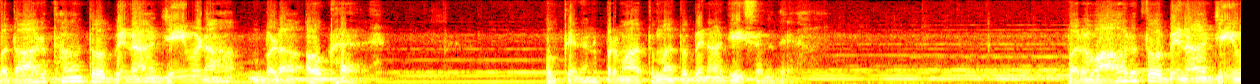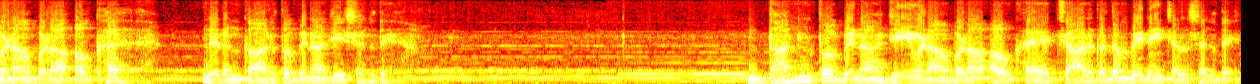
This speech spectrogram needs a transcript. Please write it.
ਪਦਾਰਥਾਂ ਤੋਂ ਬਿਨਾ ਜੀਵਣਾ ਬੜਾ ਔਖਾ ਹੈ। ਉਹ ਕਹਿੰਦੇ ਨੇ, ਪਰਮਾਤਮਾ ਤੋਂ ਬਿਨਾ ਜੀ ਸਕਦੇ ਹਾਂ। ਪਰਿਵਾਰ ਤੋਂ ਬਿਨਾ ਜੀਵਣਾ ਬੜਾ ਔਖਾ ਹੈ। ਨਿਰੰਕਾਰ ਤੋਂ ਬਿਨਾ ਜੀ ਸਕਦੇ ਹਾਂ। ਧਨ ਤੋਂ ਬਿਨਾ ਜੀਵਣਾ ਬੜਾ ਔਖਾ ਹੈ, ਚਾਰ ਕਦਮ ਵੀ ਨਹੀਂ ਚੱਲ ਸਕਦੇ।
